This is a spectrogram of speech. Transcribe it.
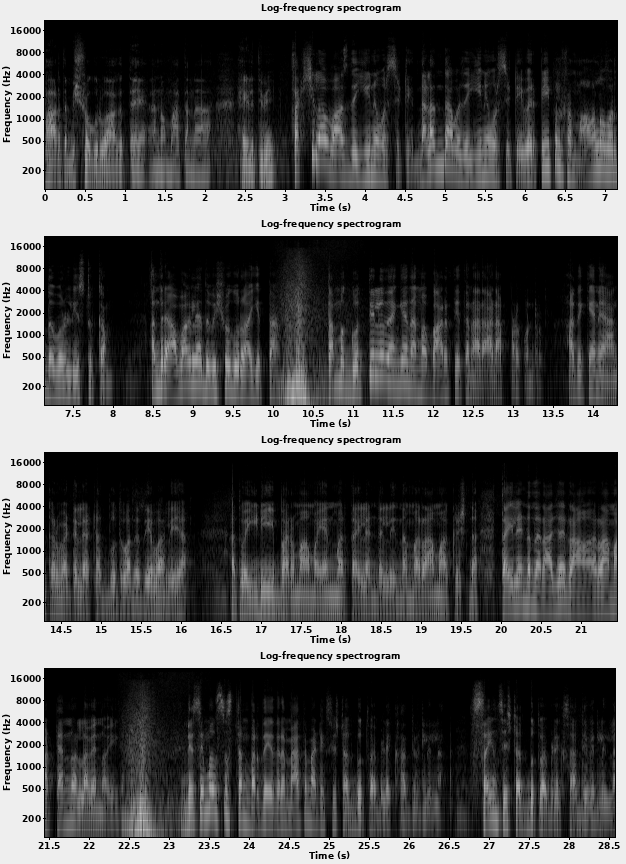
ಭಾರತ ವಿಶ್ವಗುರು ಆಗುತ್ತೆ ಅನ್ನೋ ಮಾತನ್ನ ಹೇಳ್ತೀವಿ. Sakshila was the university. Nalanda was the university where people from all over the world is to come ಅಂದರೆ ಆವಾಗಲೇ ಅದು ವಿಶ್ವಗುರು ಆಗಿತ್ತಾ? ತಮಗೆ ಗೊತ್ತಿಲ್ಲದಂಗೆ ನಮ್ಮ ಭಾರತೀಯತನ ಅಡಾಪ್ಟ್ ಮಾಡ್ಕೊಂಡ್ರು. ಅದಕ್ಕೇನೆ ಆಂಕರ್ ವ್ಯಾಟಲ್ಲಿ ಅಷ್ಟು ಅದ್ಭುತವಾದ ದೇವಾಲಯ. ಅಥವಾ ಇಡೀ ಬರ್ಮಾ, ಮಯನ್ಮಾರ್, ಥೈಲ್ಯಾಂಡಲ್ಲಿ ನಮ್ಮ ರಾಮ, ಕೃಷ್ಣ, ಥೈಲ್ಯಾಂಡ್ನ ರಾಜ ರಾಮ ಟೆನ್ನೋ ಲೆವೆನ್ನೋ ಈಗ. ಡೆಸಿಮಲ್ ಸಿಸ್ಟಮ್ ಬರದೇ ಇದ್ದರೆ ಮ್ಯಾಥಮೆಟಿಕ್ಸ್ ಇಷ್ಟು ಅದ್ಭುತವಾಗಿ ಬೆಳೆಯಕ್ಕೆ ಸಾಧ್ಯವಿರಲಿಲ್ಲ. ಸೈನ್ಸ್ ಇಷ್ಟು ಅದ್ಭುತವಾಗಿ ಬೆಳೆಯಕ್ಕೆ ಸಾಧ್ಯವಿರಲಿಲ್ಲ.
